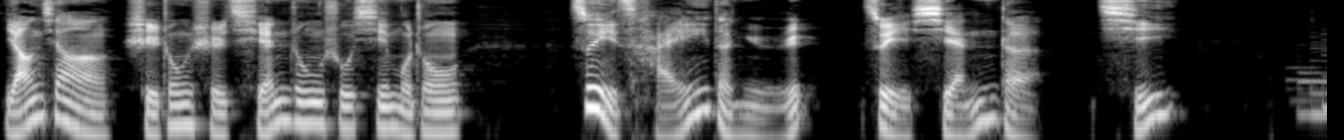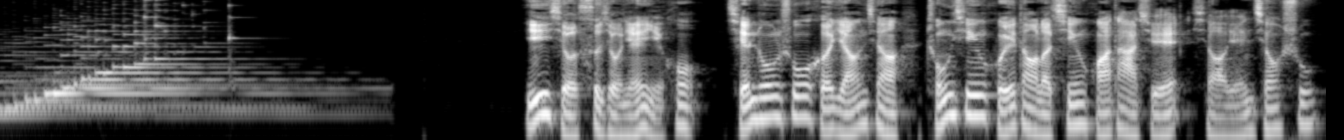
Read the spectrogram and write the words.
杨绛始终是钱钟书心目中最才的女，最贤的妻。一九四九年以后，钱钟书和杨绛重新回到了清华大学校园教书。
